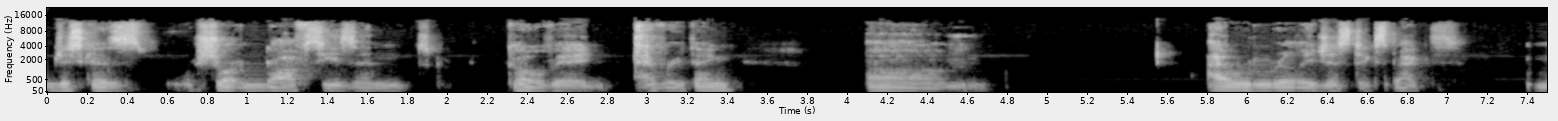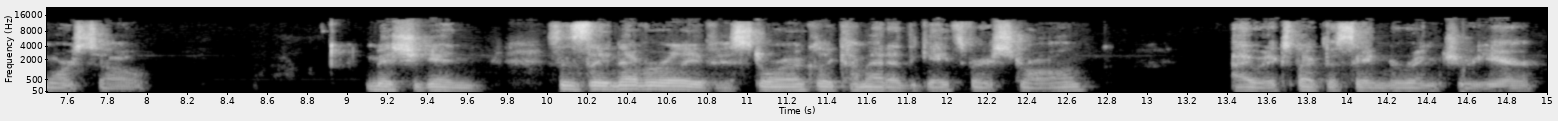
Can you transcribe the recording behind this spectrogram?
just because shortened off season, COVID, everything. Um, I would really just expect more so Michigan, since they never really have historically come out of the gates very strong. I would expect the same to ring true here.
